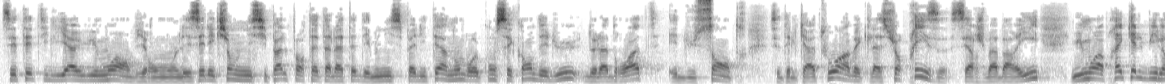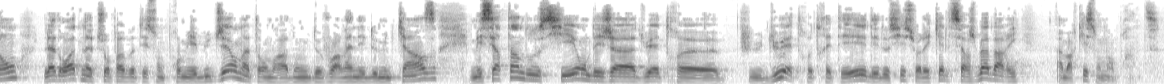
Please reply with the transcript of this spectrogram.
C'était il y a huit mois environ. Les élections municipales portaient à la tête des municipalités un nombre conséquent d'élus de la droite et du centre. C'était le cas à Tours avec la surprise Serge Babary. Huit mois après, quel bilan? La droite n'a toujours pas voté son premier budget. On attendra donc de voir l'année 2015. Mais certains dossiers ont déjà dû être, euh, dû être traités, des dossiers sur lesquels Serge Babary a marqué son empreinte.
